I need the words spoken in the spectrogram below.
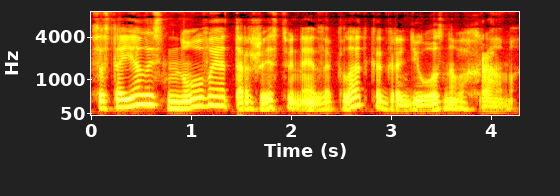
состоялась новая торжественная закладка грандиозного храма.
